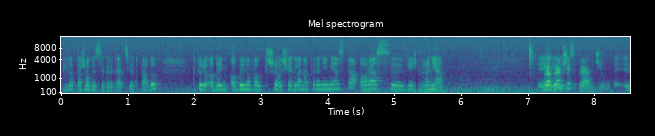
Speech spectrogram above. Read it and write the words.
pilotażowy segregacji odpadów, który obejmował trzy osiedla na terenie miasta oraz wieś Wroniawy. Y, Program się sprawdził. Y,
